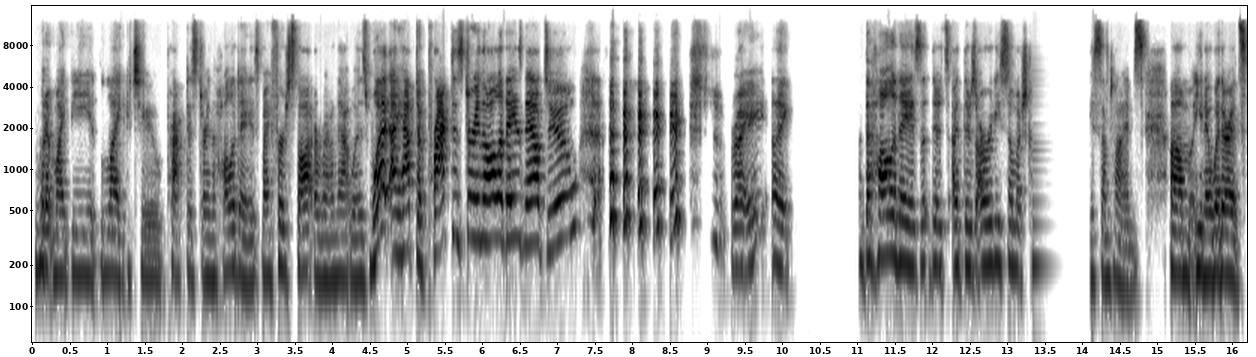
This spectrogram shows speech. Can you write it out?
what it might be like to practice during the holidays. My first thought around that was, what I have to practice during the holidays now too, right? Like the holidays there's uh, there's already so much sometimes um you know whether it's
